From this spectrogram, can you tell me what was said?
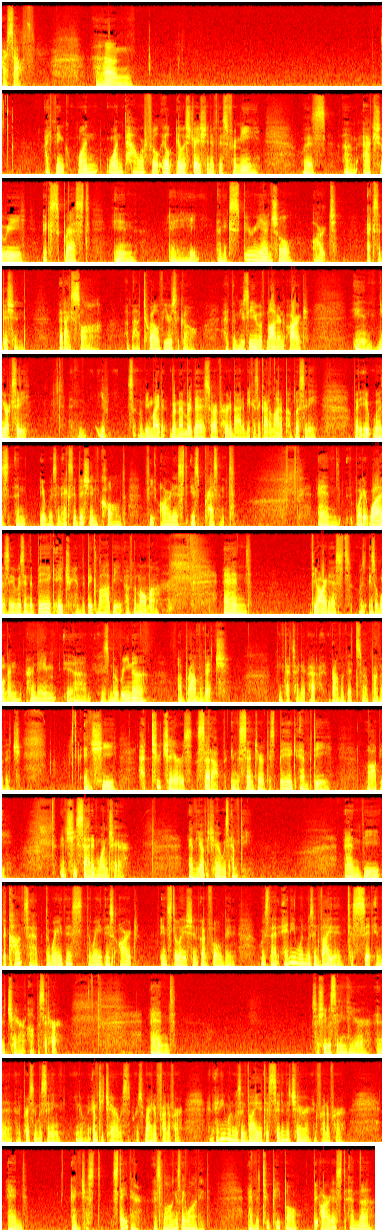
ourself. Um, I think one one powerful il- illustration of this for me was um, actually expressed in a an experiential art exhibition that I saw about 12 years ago at the Museum of Modern Art in New York City. some of you might remember this or have heard about it because it got a lot of publicity. But it was an it was an exhibition called "The Artist Is Present," and what it was, it was in the big atrium, the big lobby of the MoMA, and the artist was, is a woman. Her name uh, is Marina Abramovich. I think that's her name, uh, Abramovich or Abramovich. And she had two chairs set up in the center of this big empty lobby. And she sat in one chair, and the other chair was empty. And the, the concept, the way this the way this art installation unfolded was that anyone was invited to sit in the chair opposite her. And so she was sitting here, and a, and a person was sitting, you know, empty chair was, was right in front of her. And anyone was invited to sit in the chair in front of her and, and just stay there as long as they wanted. And the two people, the artist and the,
